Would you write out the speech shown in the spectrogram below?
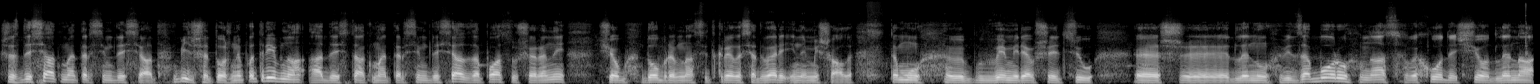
60, метр 70. Більше теж не потрібно, а десь так метр 70 запасу ширини, щоб добре в нас відкрилися двері і не мішали. Тому е, вимірявши цю е, е, длину від забору, у нас виходить, що длина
